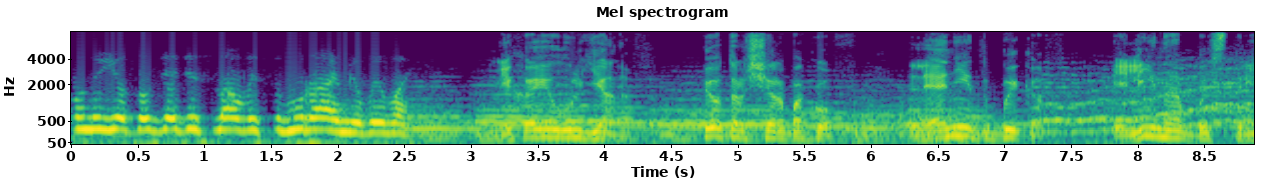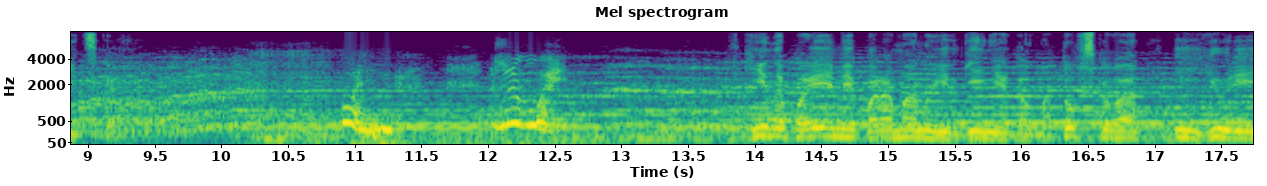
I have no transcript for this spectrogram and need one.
Он уехал с дядей Славой с самураями воевать. Михаил Ульянов, Петр Щербаков, Леонид Быков, Элина Быстрицкая. Оленька, живой. В кинопоэме по роману Евгения Долматовского и Юрия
